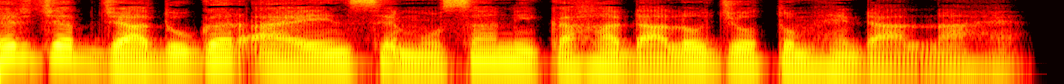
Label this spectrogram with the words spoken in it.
پھر جب جادوگر آئے ان سے موسا نے کہا ڈالو جو تمہیں ڈالنا ہے۔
